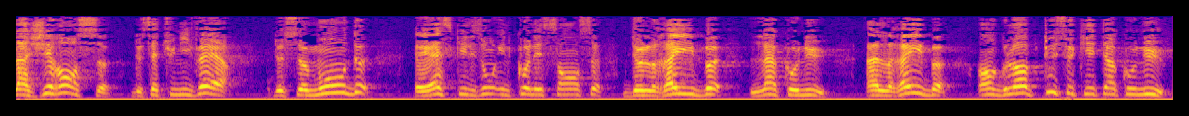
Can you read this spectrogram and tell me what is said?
la gérance de cet univers, de ce monde, et est-ce qu'ils ont une connaissance de l'Raïb, l'inconnu Al-Raïb englobe tout ce qui est inconnu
